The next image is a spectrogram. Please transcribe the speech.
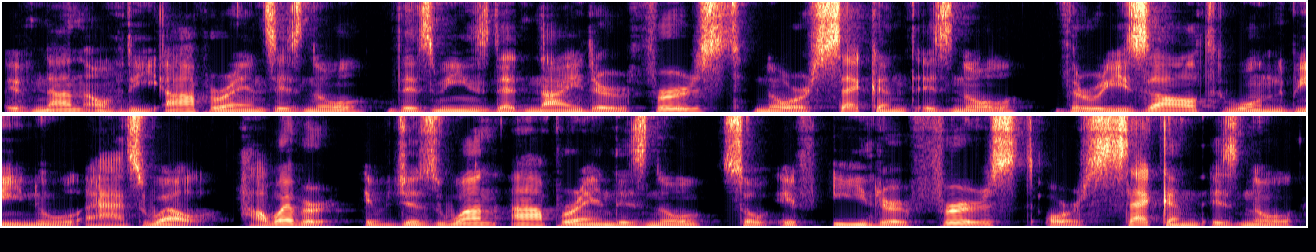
if none of the operands is null, this means that neither first nor second is null, the result won't be null as well. However, if just one operand is null, so if either first or second is null,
